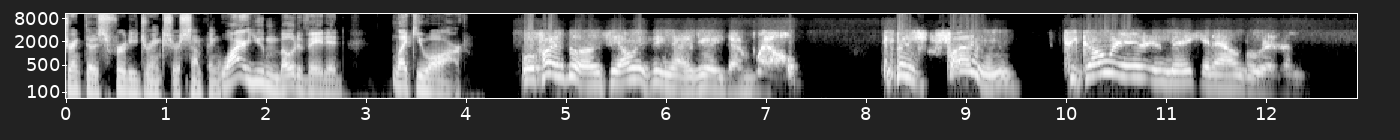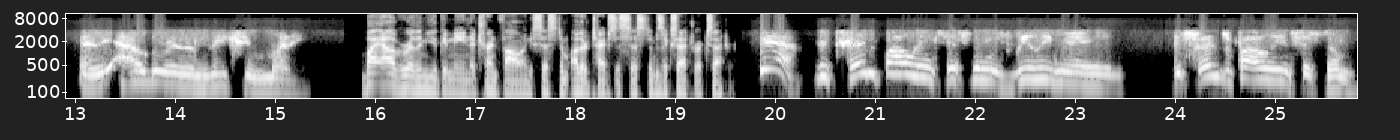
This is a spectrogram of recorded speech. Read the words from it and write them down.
drink those fruity drinks or something? Why are you motivated like you are? Well, first of all, it's the only thing that I've really done well. But it's fun to go in and make an algorithm, and the algorithm makes you money. By algorithm, you can mean a trend following system, other types of systems, et cetera, et cetera. Yeah, the trend following system was really made. The trend following system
